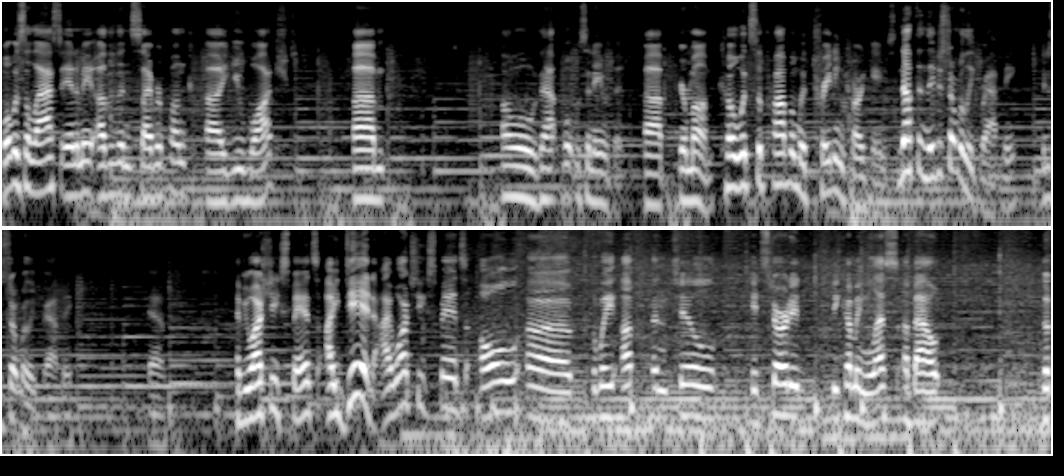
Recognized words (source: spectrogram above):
What was the last anime other than Cyberpunk uh, you watched? Um, oh, that. What was the name of it? Uh, your mom. Co, what's the problem with trading card games? Nothing. They just don't really grab me. They just don't really grab me. Yeah. Have you watched The Expanse? I did. I watched The Expanse all uh, the way up until it started becoming less about the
